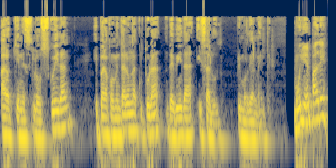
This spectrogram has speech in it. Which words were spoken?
a quienes los cuidan y para fomentar una cultura de vida y salud, primordialmente. Muy bien, padre.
